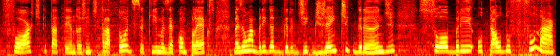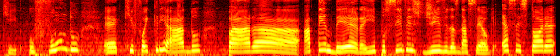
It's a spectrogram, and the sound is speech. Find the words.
forte que está tendo. A gente tratou disso aqui, mas é complexo, mas é uma briga de gente grande sobre o tal do FUNAC, o fundo é, que foi criado para atender aí possíveis dívidas da CELG. Essa história,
